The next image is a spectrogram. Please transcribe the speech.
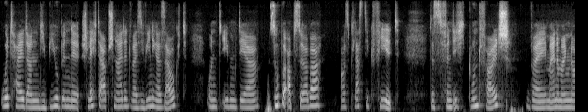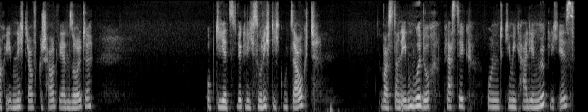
Urteil dann die Biobinde schlechter abschneidet, weil sie weniger saugt und eben der Superabsorber aus Plastik fehlt. Das finde ich grundfalsch, weil meiner Meinung nach eben nicht drauf geschaut werden sollte, ob die jetzt wirklich so richtig gut saugt, was dann eben nur durch Plastik und Chemikalien möglich ist,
